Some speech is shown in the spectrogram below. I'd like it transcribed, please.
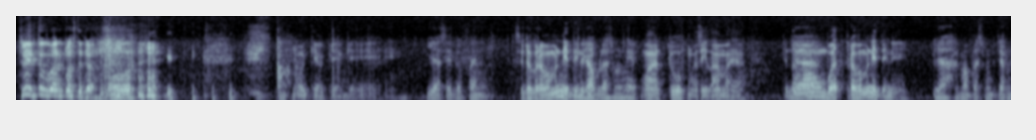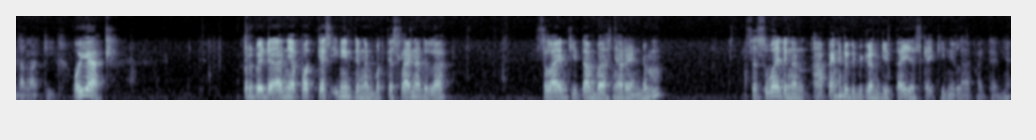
Three, two, one, close the door. Oh. Oke oke oke. Yes, itu fine. Sudah berapa menit ini? 13 menit. Waduh, masih lama ya. Kita Ya. mau buat berapa menit ini? Ya, 15 menit ya bentar lagi. Oh iya. Perbedaannya podcast ini dengan podcast lain adalah selain kita bahasnya random sesuai dengan apa yang ada di pikiran kita ya kayak gini lah padanya.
